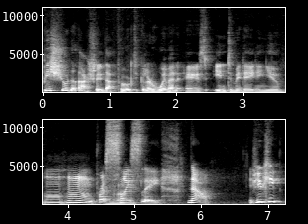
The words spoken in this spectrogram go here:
Be sure that actually that particular woman is intimidating you. Mm, hmm, precisely. Now, if you keep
